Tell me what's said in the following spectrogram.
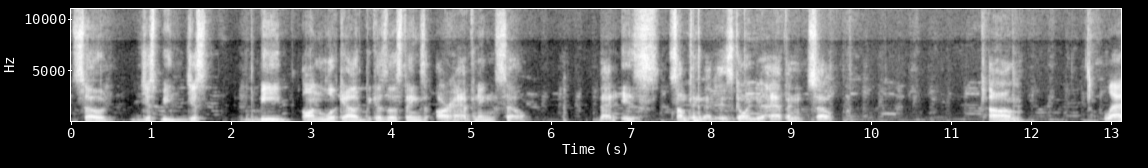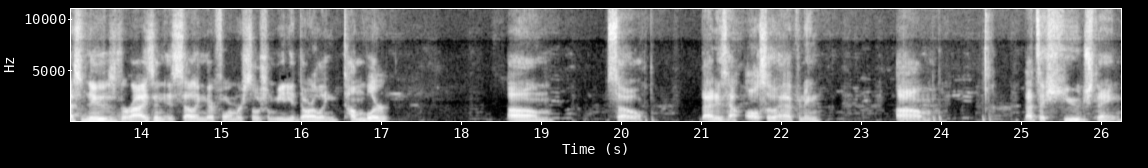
so just be just be on lookout because those things are happening. So that is something that is going to happen. So, um, last news: Verizon is selling their former social media darling Tumblr. Um, so that is also happening. Um, that's a huge thing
